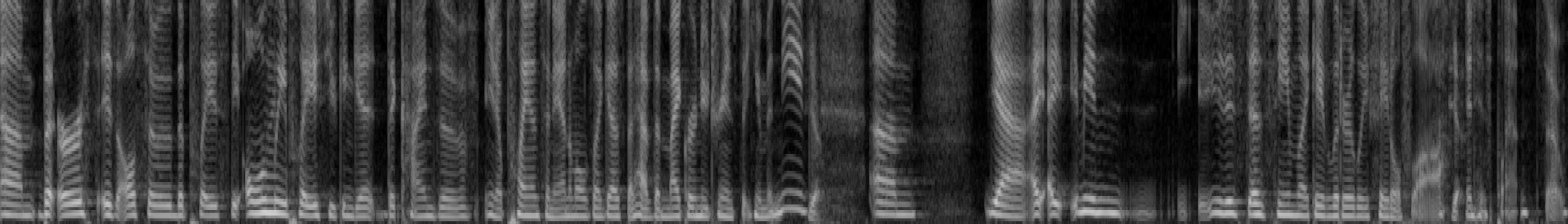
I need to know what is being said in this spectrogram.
um, but Earth is also the place, the only place you can get the kinds of you know plants and animals, I guess, that have the micronutrients that human needs. Yeah. Um, yeah, I, I, I mean, it is, does seem like a literally fatal flaw Yes. in his plan. So,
